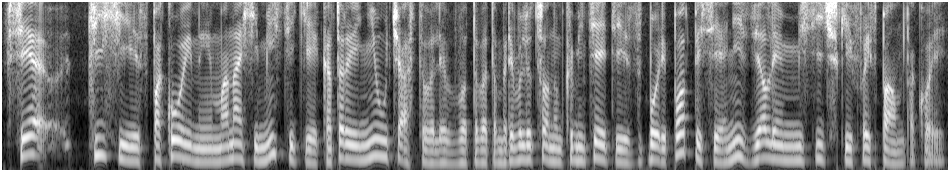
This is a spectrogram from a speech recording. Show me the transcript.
Все тихие, спокойные монахи-мистики, которые не участвовали вот в этом революционном комитете и сборе подписей, они сделали мистический фейспалм такой.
